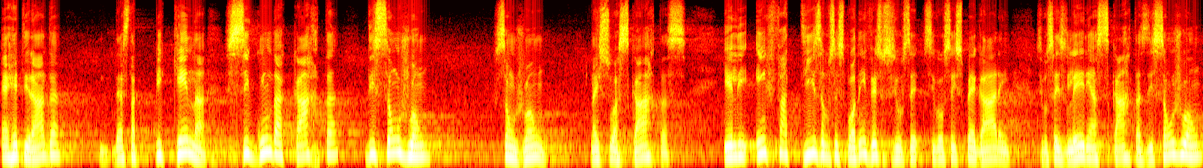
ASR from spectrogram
é retirada desta pequena segunda carta de São João. São João, nas suas cartas, ele enfatiza, vocês podem ver se, você, se vocês pegarem, se vocês lerem as cartas de São João,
